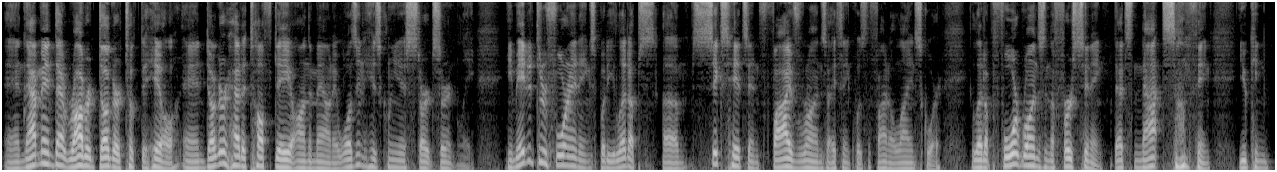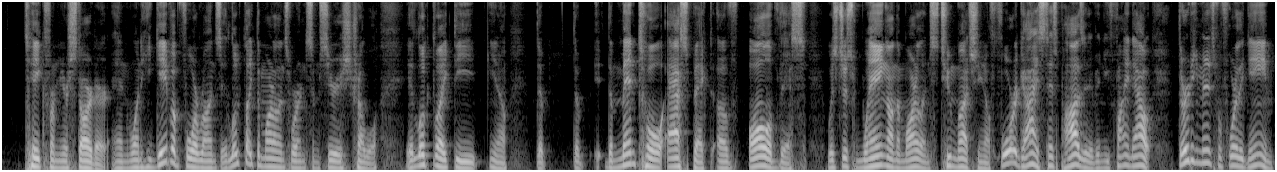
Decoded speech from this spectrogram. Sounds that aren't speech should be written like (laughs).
and that meant that Robert Dugger took the hill, and Dugger had a tough day on the mound. It wasn't his cleanest start, certainly. He made it through four innings, but he let up um, six hits and five runs, I think was the final line score. He let up four runs in the first inning. That's not (laughs) something you can take from your starter. And when he gave up four runs, it looked like the Marlins were in some serious trouble. It looked like the, you know, the the the mental aspect of all of this was just weighing on the Marlins too much. You know, four guys test positive, and you find out 30 minutes before the game,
